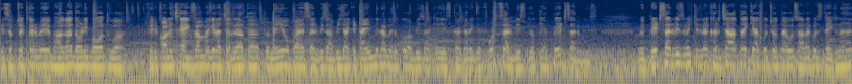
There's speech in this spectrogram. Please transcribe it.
ये सब चक्कर में भागा दौड़ी बहुत हुआ। फिर कॉलेज का एग्ज़ाम वगैरह चल रहा था तो नहीं हो पाया सर्विस अभी जाके टाइम मिला मेरे को, अभी जाके इसका करेंगे फोर्थ सर्विस जो कि है पेड सर्विस पेड सर्विस में कितना खर्चा आता है, क्या कुछ होता है, वो सारा कुछ देखना है।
